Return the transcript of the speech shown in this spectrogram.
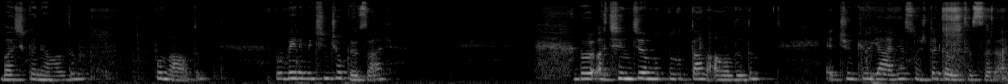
Başka ne aldım? Bunu aldım. Bu benim için çok özel. Böyle açınca mutluluktan ağladım. E çünkü yani sonuçta Galatasaray.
